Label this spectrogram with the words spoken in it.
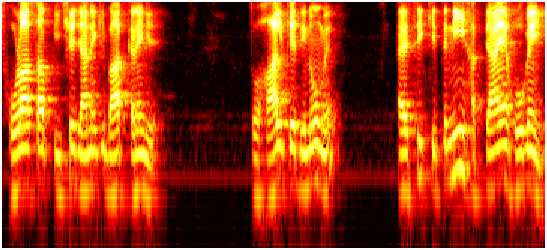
थोड़ा सा पीछे जाने की बात करेंगे तो हाल के दिनों में ऐसी कितनी हत्याएँ हो गईं।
